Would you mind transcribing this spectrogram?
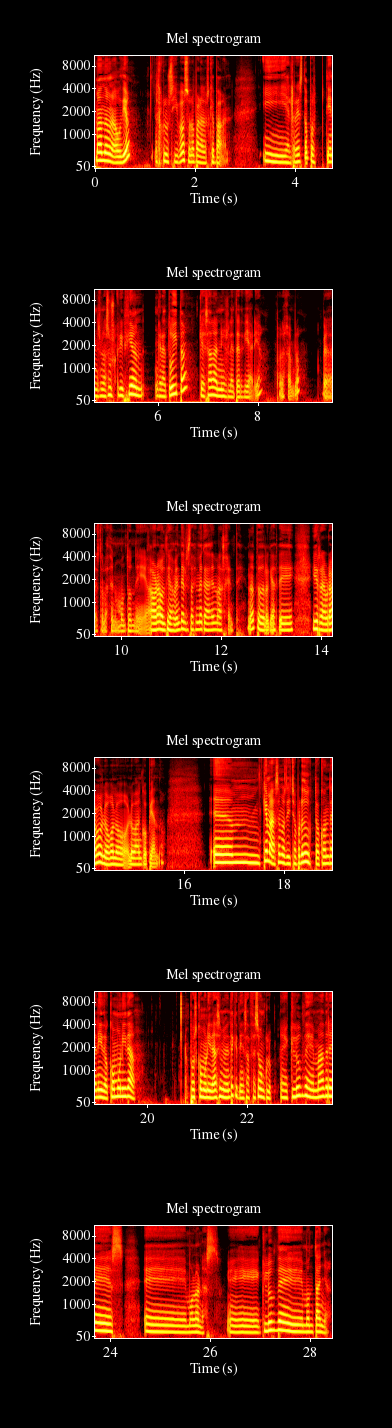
manda un audio exclusivo solo para los que pagan. Y el resto, pues tienes una suscripción gratuita que es a la newsletter diaria, por ejemplo esto lo hacen un montón de... Ahora últimamente lo está haciendo cada vez más gente, ¿no? Todo lo que hace Irra Bravo luego lo, van copiando. Em, ¿Qué más? Hemos dicho producto, contenido, comunidad. Pues comunidad simplemente que tienes acceso a un club. Eh, club de madres eh, molonas. Eh, club de montaña.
